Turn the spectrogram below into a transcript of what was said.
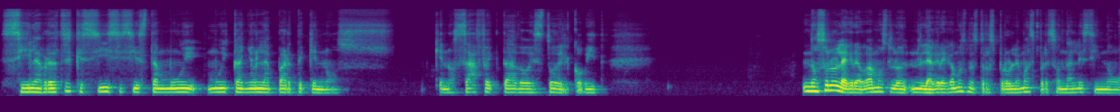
Sí, la verdad es que sí, sí, sí está muy, muy cañón la parte que nos, que nos ha afectado esto del COVID. No solo le agregamos, le agregamos nuestros problemas personales, sino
